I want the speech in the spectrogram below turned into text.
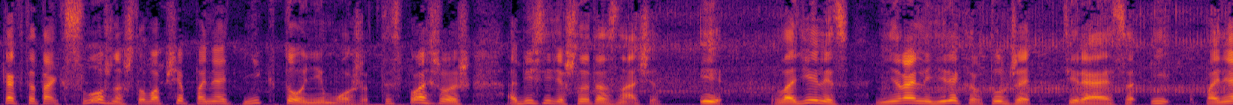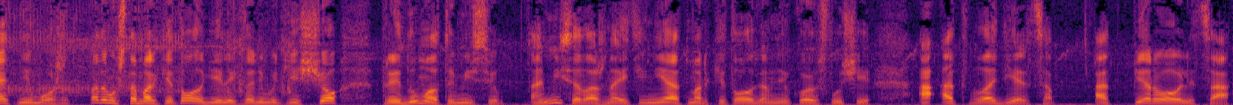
как-то так сложно, что вообще понять никто не может. Ты спрашиваешь, объясните, что это значит. И владелец, генеральный директор тут же теряется и понять не может, потому что маркетологи или кто-нибудь еще придумал эту миссию. А миссия должна идти не от маркетологов ни в коем случае, а от владельца, от первого лица,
